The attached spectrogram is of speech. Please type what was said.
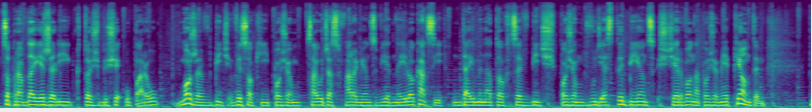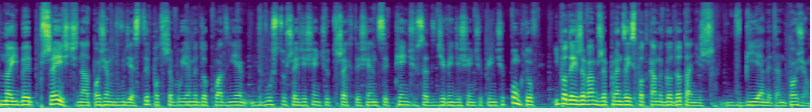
Co prawda, jeżeli ktoś by się uparł, może wbić wysoki poziom cały czas farmiąc w jednej lokacji. Dajmy na to, chce wbić poziom 20, bijąc ścierwo na poziomie 5. No i by przejść na poziom 20 potrzebujemy dokładnie 263 595 punktów i podejrzewam, że prędzej spotkamy Godota niż wbijemy ten poziom.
